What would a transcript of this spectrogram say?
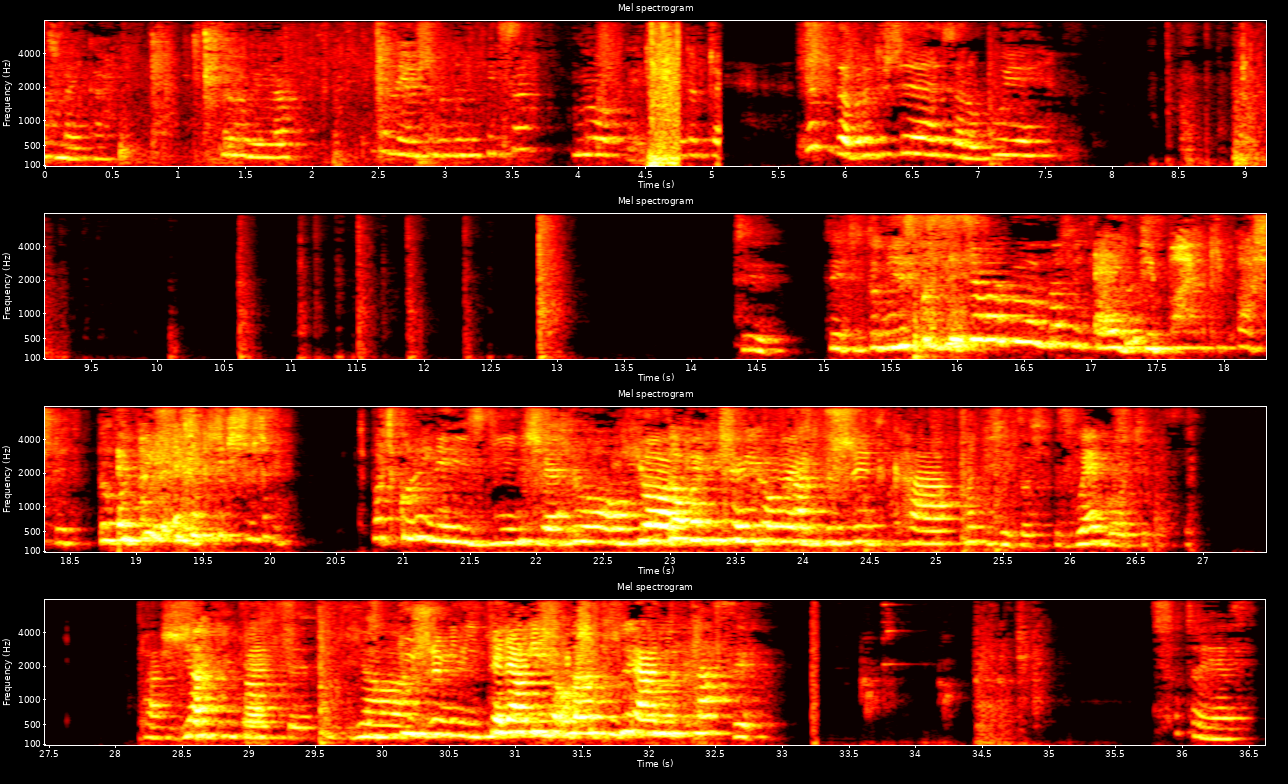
zaczynajka. Co robimy? Nie wiem, jeszcze będę napisać? No okej. To czekaj. No to dobra, to się zaloguję. Ty, ty, czy to nie jest to zdjęcie Margola z naszej Ej, ty parki pasztet. Dobra, Ej, patrz, ej, czekaj, czekaj, czekaj. Patrz, kolejne jej zdjęcie. No, Ja, jaka jest komentarz. brzydka. Napisz jej coś złego, czy Jaki facet. Ja. Dużymi Literami, kolor klasy. Co to jest?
